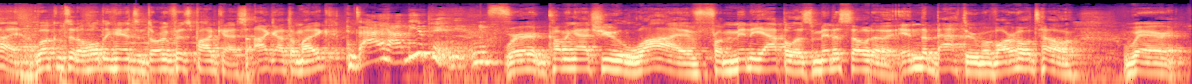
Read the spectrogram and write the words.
Hi, welcome to the Holding Hands and Throwing Fists podcast. I got the mic. And I have the opinions. We're coming at you live from Minneapolis, Minnesota, in the bathroom of our hotel, where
